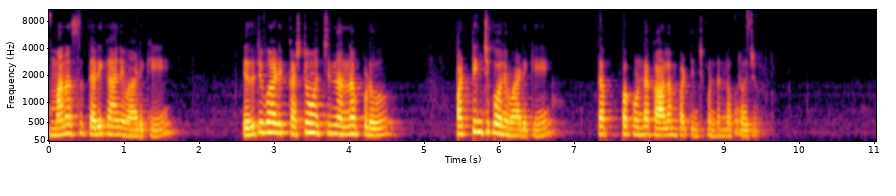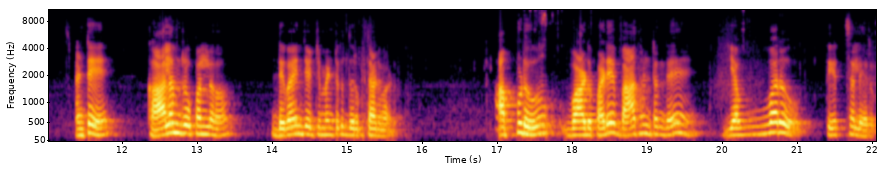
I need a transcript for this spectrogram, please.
మనస్సు తడి కాని వాడికి ఎదుటివాడికి కష్టం వచ్చింది అన్నప్పుడు పట్టించుకోని వాడికి తప్పకుండా కాలం పట్టించుకుంటుంది ఒకరోజు. అంటే కాలం రూపంలో డివైన్ జడ్జిమెంట్కి దొరుకుతాడు వాడు. అప్పుడు వాడు పడే బాధ ఉంటుందే ఎవ్వరు తీర్చలేరు.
